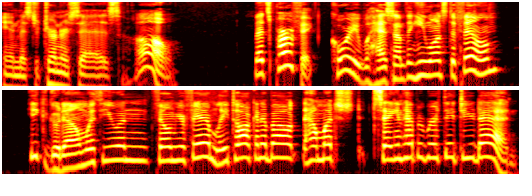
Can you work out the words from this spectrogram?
And Mr. Turner says, oh, that's perfect. Corey has something he wants to film. He could go down with you and film your family talking about how much saying happy birthday to your dad.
